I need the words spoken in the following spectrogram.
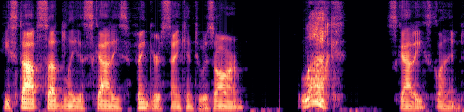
he stopped suddenly as Scotty's finger sank into his arm. Look! Scotty exclaimed.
